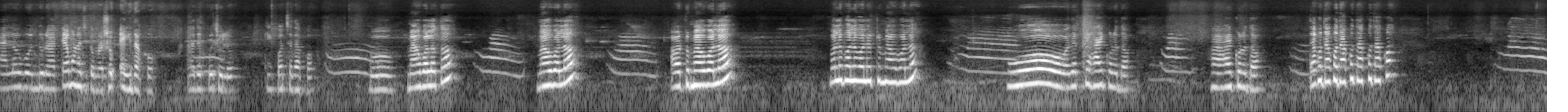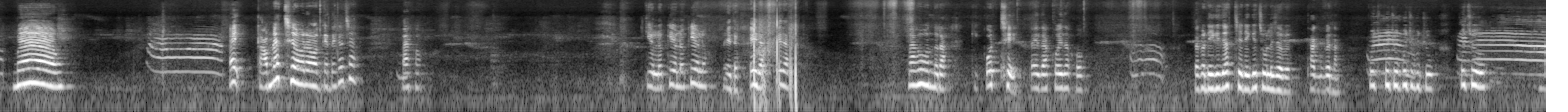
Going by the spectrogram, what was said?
Hello বন্ধুরা, কেমন আছো তোমরা সব? এই দেখো, আমাদের পুচুলো কি করছে দেখো? ও, ম্যাও বলো তো। ম্যাও বলো। আবার একটু ম্যাও বলো। বলো বলো বলো, একটু ম্যাও বলো। ও, ওদেরকে হাই করে দাও। হ্যাঁ হাই করে দাও। দেখো দেখো দেখো দেখো দেখো। ম্যাও। এই, কামড়াচ্ছে ওরা আমাকে, দেখেছ? দেখো। কি হলো কি হলো কি হলো? এই দেখ এই দেখ এই দেখ। দেখো বন্ধুরা, কি করছে? তাই দেখো, এই দেখো। দেখো, রেগে যাচ্ছে, রেগে চলে যাবে, থাকবে না। কুচু কুচু কুচু কুচু কুচু।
